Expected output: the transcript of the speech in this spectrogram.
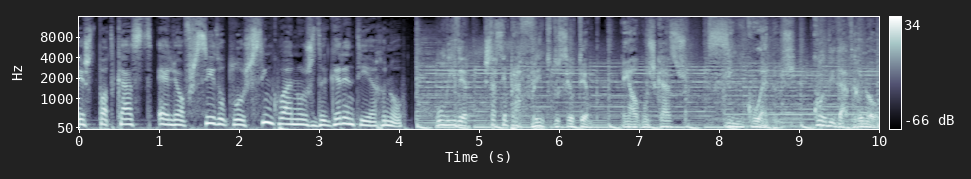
Este podcast é-lhe oferecido pelos 5 anos de garantia Renault. Um líder está sempre à frente do seu tempo. Em alguns casos, 5 anos. Qualidade Renault.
